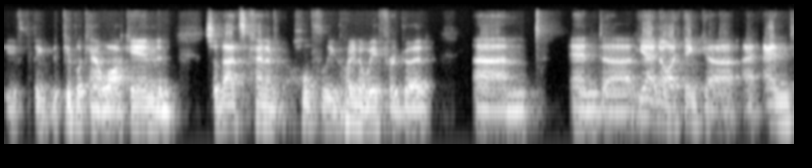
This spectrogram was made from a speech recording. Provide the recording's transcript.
if the, the people can't walk in, and so that's kind of hopefully going away for good. Um, and uh, yeah, no, I think uh, and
